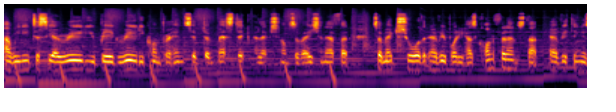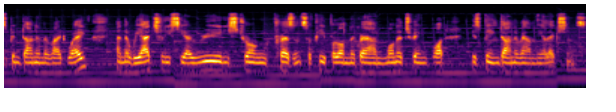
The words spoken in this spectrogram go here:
and we need to see a really big, really comprehensive domestic election observation effort to make sure that everybody has confidence that everything has been done in the right way, and that we actually see a really strong presence of people on the ground monitoring what is being done around the elections.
